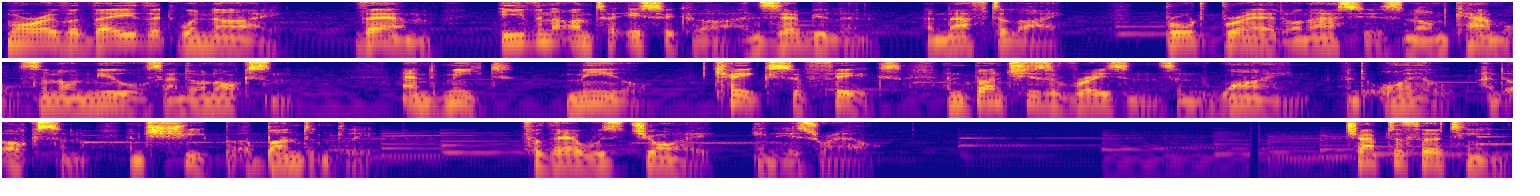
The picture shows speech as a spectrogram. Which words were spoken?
Moreover, they that were nigh, them, even unto Issachar and Zebulun and Naphtali, brought bread on asses and on camels and on mules and on oxen, and meat, meal, cakes of figs, and bunches of raisins, and wine, and oil, and oxen, and sheep abundantly. For there was joy in Israel. Chapter 13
